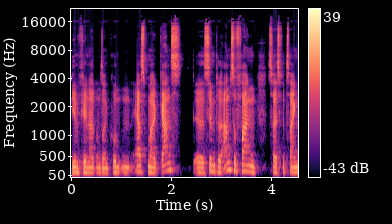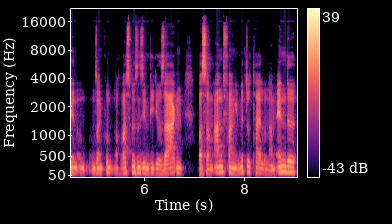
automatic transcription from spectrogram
wir empfehlen halt unseren Kunden erstmal ganz äh, simpel anzufangen. Das heißt, wir zeigen den unseren Kunden auch, was müssen sie im Video sagen, was am Anfang, im Mittelteil und am Ende,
